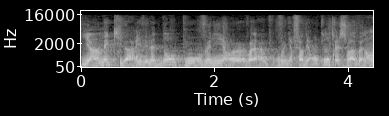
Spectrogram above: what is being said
il y a un mec qui va arriver là-dedans pour venir, euh, voilà, pour venir faire des rencontres. Elles sont là, bah non,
